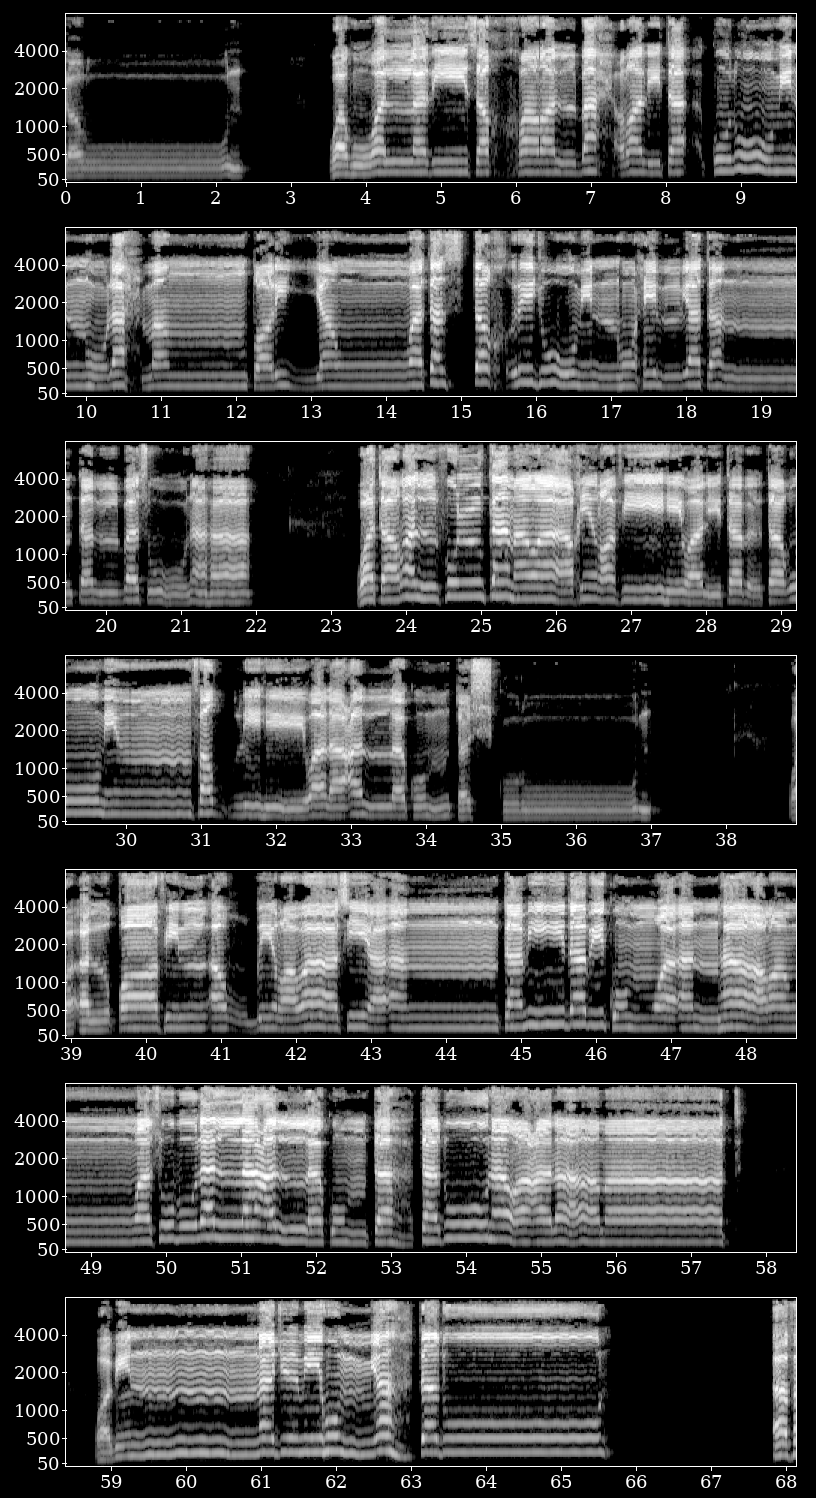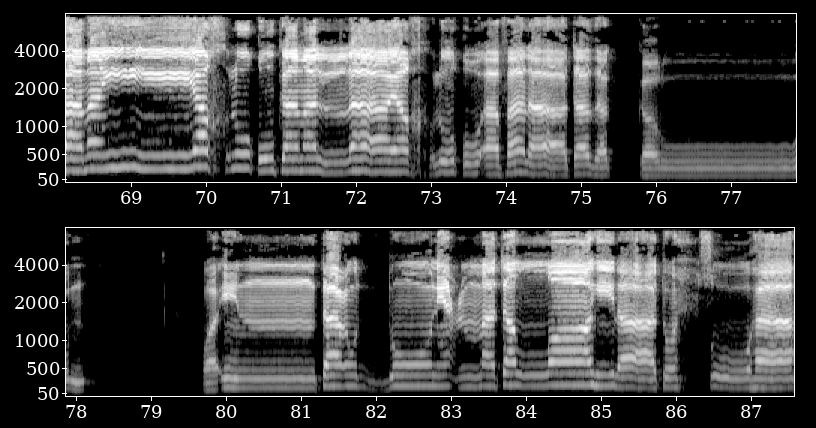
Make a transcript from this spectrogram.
يذكرون وهو الذي سخر البحر لتأكلوا منه لحما طريا وتستخرجوا منه حلية تلبسونها وترى الفلك مواخر فيه ولتبتغوا من فضله ولعلكم تشكرون. والقى في الأرض رواسي ان تميد بكم وانهارا وسبلا لعلكم تهتدون وعلامات وبالنجم هم يهتدون أفمن يخلق كمن لا يخلق أفلا تذكرون وإن تعدوا نعمة الله لا تحصوها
